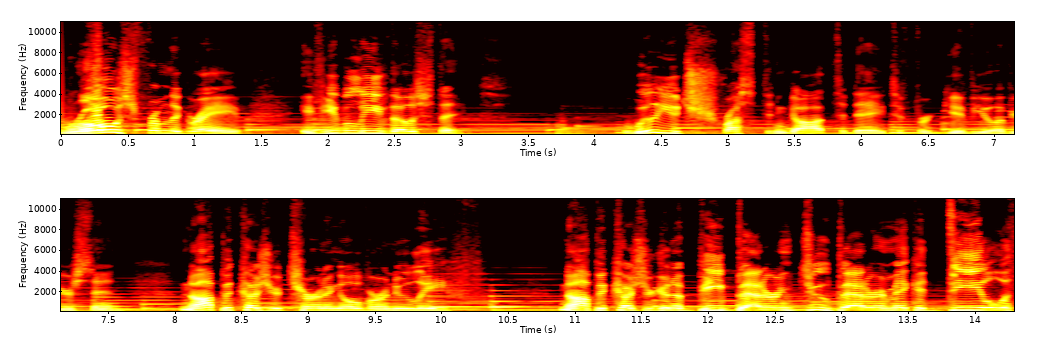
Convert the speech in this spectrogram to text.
rose from the grave. If you believe those things, will you trust in God today to forgive you of your sin? Not because you're turning over a new leaf, not because you're going to be better and do better and make a deal with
